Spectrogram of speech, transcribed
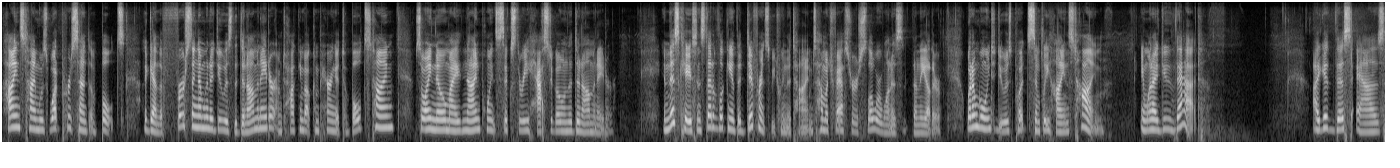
Hines' time was what percent of Bolt's? Again, the first thing I'm going to do is the denominator. I'm talking about comparing it to Bolt's time, so I know my 9.63 has to go in the denominator. In this case, instead of looking at the difference between the times, how much faster or slower one is than the other, what I'm going to do is put simply Hines time. And when I do that, I get this as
